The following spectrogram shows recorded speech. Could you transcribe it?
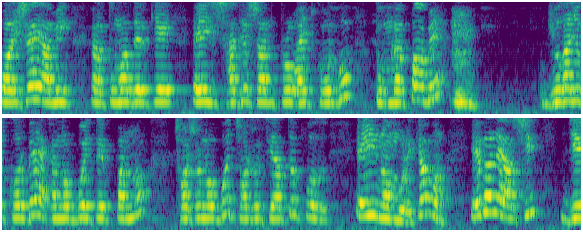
পয়সায় আমি তোমাদেরকে এই সাজেশন প্রোভাইড করব। তোমরা পাবে। যোগাযোগ করবে একানব্বই তেপ্পান্ন ছশো নব্বই ছশো ছিয়াত্তর এই নম্বরে। কেমন? এবারে আসি যে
